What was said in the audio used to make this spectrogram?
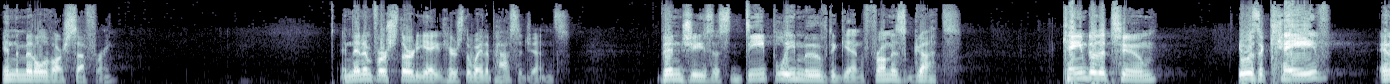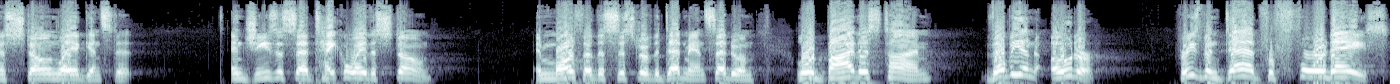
in the middle of our suffering. And then in verse 38, here's the way the passage ends. Then Jesus, deeply moved again from his guts, came to the tomb. It was a cave, and a stone lay against it. And Jesus said, Take away the stone. And Martha, the sister of the dead man, said to him, Lord, by this time there'll be an odor, for he's been dead for four days.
